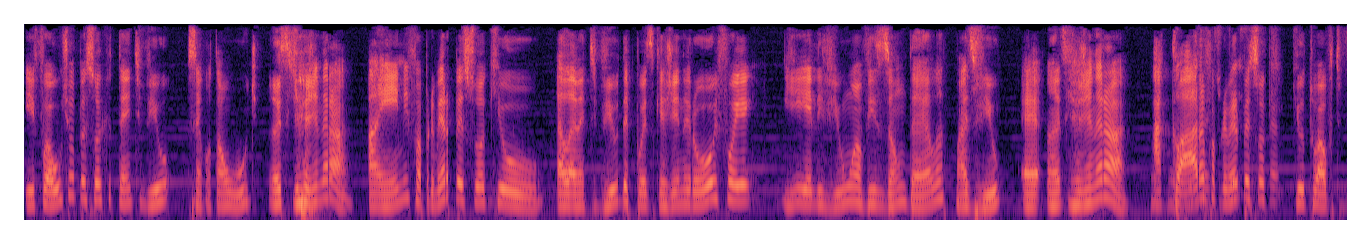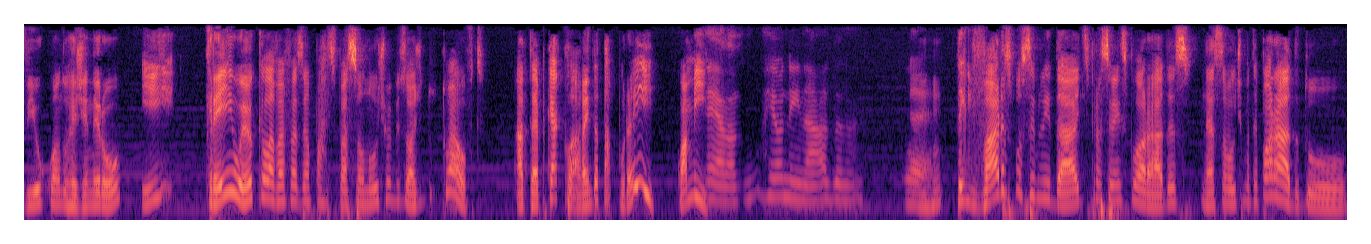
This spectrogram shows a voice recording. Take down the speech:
e foi a última pessoa que o Tent viu, sem contar o Wood, antes de regenerar. A Amy foi a primeira pessoa que o Element viu depois que regenerou e foi e ele viu uma visão dela, mas viu é, antes de regenerar. A Clara foi a primeira pessoa que, que o Twelfth viu quando regenerou e creio eu que ela vai fazer uma participação no último episódio do Twelfth. Até porque a Clara ainda tá por aí, com a Mi. É, ela não morreu nem nada, né? É. Uhum. Tem várias possibilidades para serem exploradas nessa última temporada do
